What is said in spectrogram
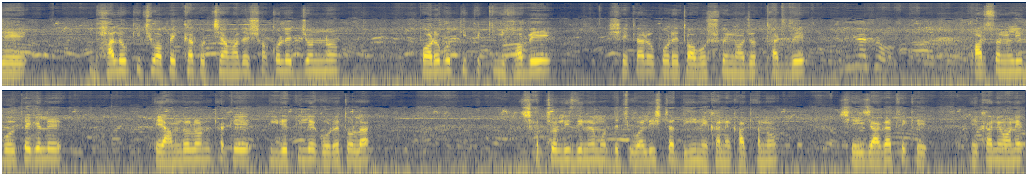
যে ভালো কিছু অপেক্ষা করছে আমাদের সকলের জন্য। পরবর্তীতে কি হবে সেটার ওপরে তো অবশ্যই নজর থাকবে। পার্সোনালি বলতে গেলে এই আন্দোলনটাকে তীরে তিলে গড়ে তোলা। সাতচল্লিশ দিনের মধ্যে চুয়াল্লিশটা দিন এখানে কাটানো। সেই জায়গা থেকে এখানে অনেক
